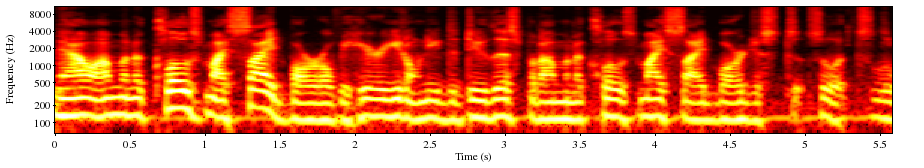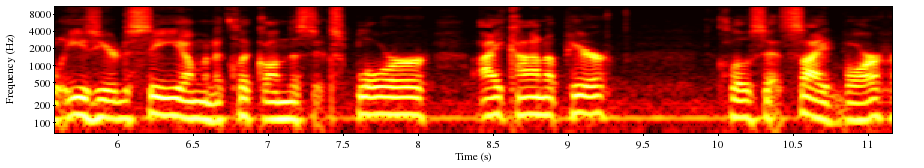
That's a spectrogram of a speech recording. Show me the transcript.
Now I'm going to close my sidebar over here. You don't need to do this but I'm going to close my sidebar just so it's a little easier to see. I'm going to click on this Explorer icon up here. Close that sidebar.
